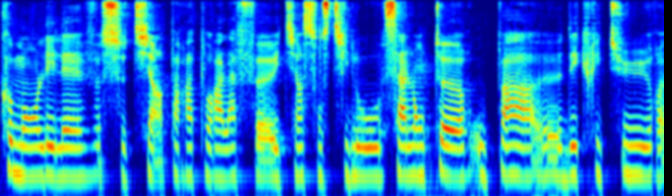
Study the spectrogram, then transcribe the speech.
comment l'élève se tient par rapport à la feuille, tient son stylo, sa lenteur ou pas euh, d'écriture,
